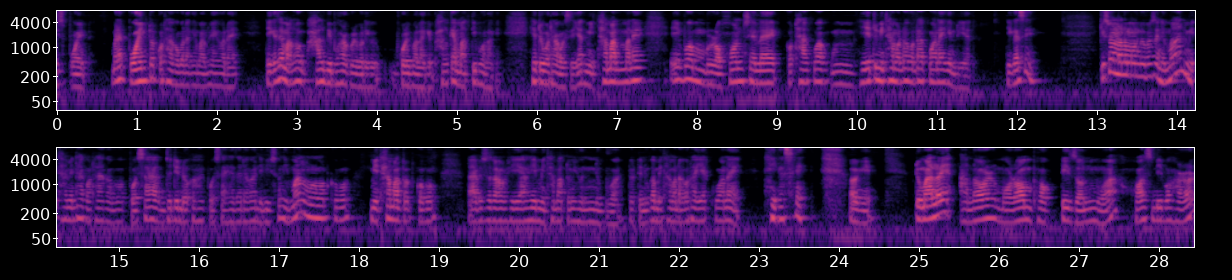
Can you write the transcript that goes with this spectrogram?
ইজ পইণ্ট মানে পইণ্টত কথা ক'ব লাগে মানুহে সদায়। ঠিক আছে? মানুহক ভাল ব্যৱহাৰ কৰিব লাগিব কৰিব লাগে ভালকৈ মাতিব লাগে। সেইটো কথা কৈছে। ইয়াত মিঠা মাত মানে এইবোৰ ৰহন চেলাই কথা কোৱা সেইটো মিঠা মাতৰ কথা কোৱা নাই কিন্তু ইয়াত। ঠিক আছে? কিছুমান মানুহ মন কৰিবচোন ইমান মিঠা মিঠা কথা ক'ব। পইচা যদি দৰকাৰ হয় পইচা এহেজাৰ টকা দিবিচোন ইমান মৰমত ক'ব মিঠা মাতত ক'ব। তাৰপিছত আৰু সেয়া সেই মিঠা মাত তুমি শুনি নোপোৱা। তো তেনেকুৱা মিঠা মাতৰ কথা ইয়াত কোৱা নাই। ঠিক আছে? অ'কে। তোমালৈ আনৰ মৰম ভক্তি জন্মোৱা সজ ব্যৱহাৰৰ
